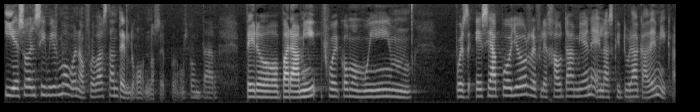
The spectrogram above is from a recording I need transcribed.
Y eso en sí mismo, bueno, fue bastante, no sé, podemos contar, pero para mí fue como muy pues ese apoyo reflejado también en la escritura académica.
